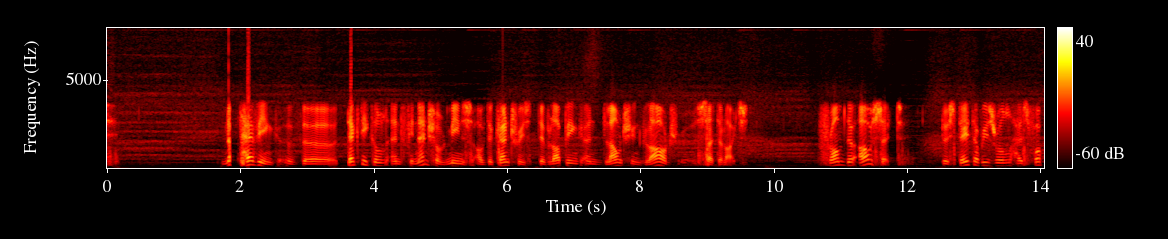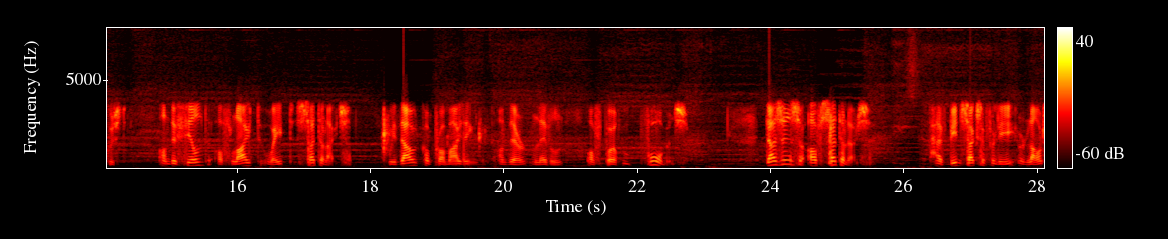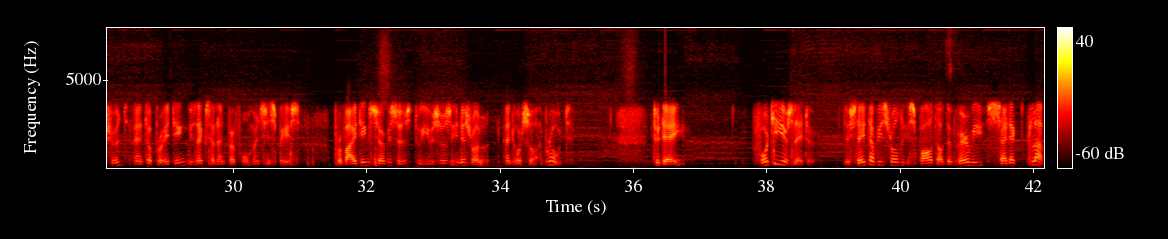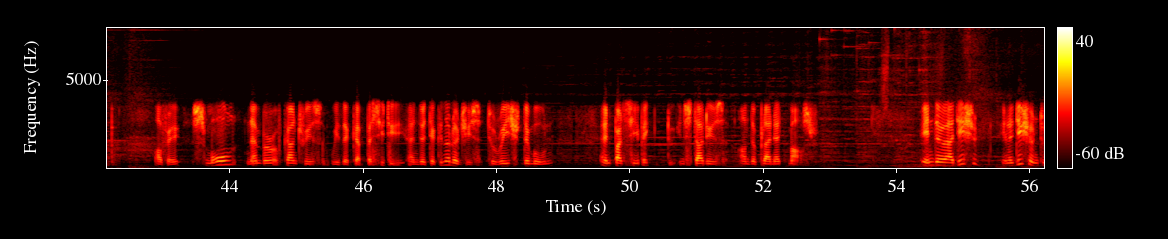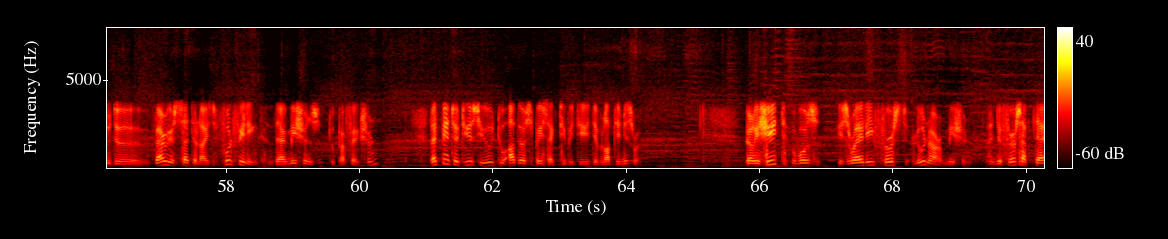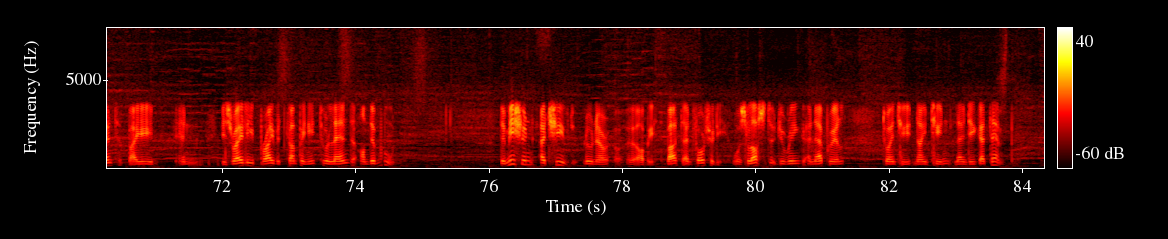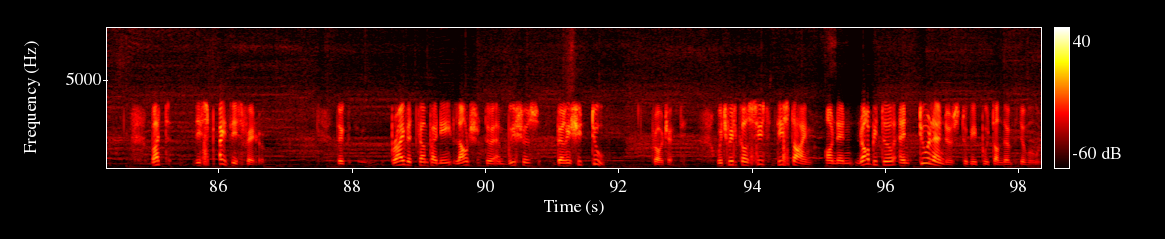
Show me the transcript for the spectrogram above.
Not having the technical and financial means of the countries developing and launching large satellites. From the outset, the State of Israel has focused on the field of lightweight satellites without compromising on their level of performance. Dozens of satellites have been successfully launched and operating with excellent performance in space, providing services to users in Israel and also abroad. Today, 40 years later, the State of Israel is part of the very select club of a small number of countries with the capacity and the technologies to reach the moon and participate in studies on the planet Mars. In, the addition, in addition to the various satellites fulfilling their missions to perfection, let me introduce you to other space activity developed in Israel. Beresheet was Israeli first lunar mission and the first attempt by an Israeli private company to land on the moon. The mission achieved lunar uh, orbit, but unfortunately was lost during an April 2019 landing attempt. But despite this failure, the private company launched the ambitious Beresheet 2 project, which will consist this time on an orbiter and two landers to be put on the, the moon.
